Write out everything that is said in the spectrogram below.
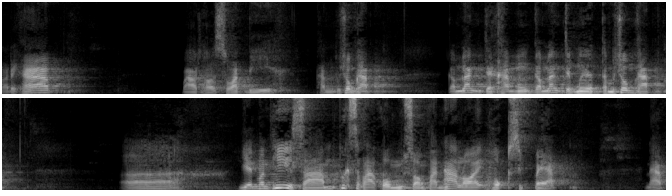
สวัสดีครับบ่าวทอสวัสดีท่านผู้ชมครับกำลังจะคำกำลังจะมืดท่านผู้ชมครับเเย็นวันที่ 3 พฤษภาคม 2568 นะครับ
